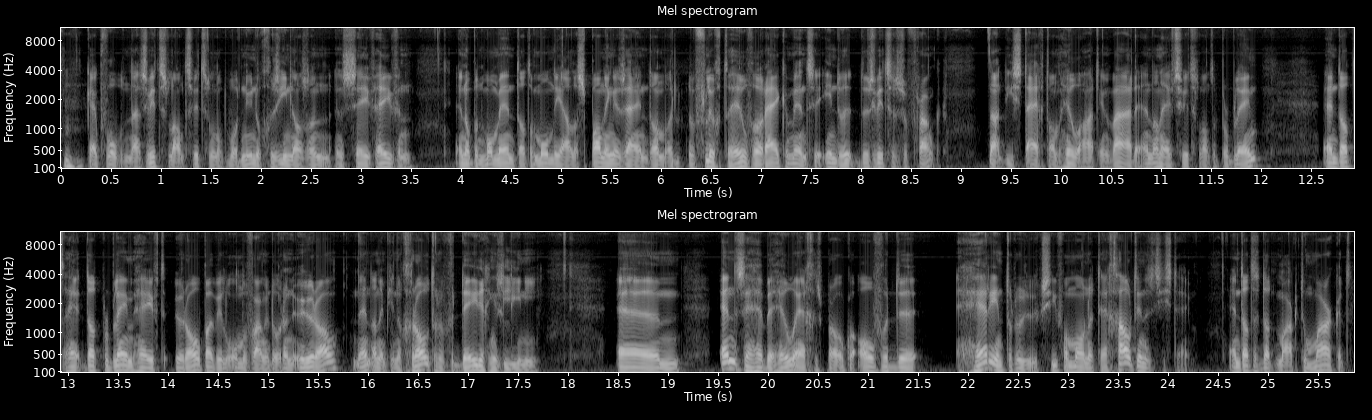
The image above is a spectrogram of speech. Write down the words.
-hmm. Kijk bijvoorbeeld naar Zwitserland. Zwitserland wordt nu nog gezien als een, een safe haven. En op het moment dat er mondiale spanningen zijn, dan vluchten heel veel rijke mensen in de, de Zwitserse frank. Nou, die stijgt dan heel hard in waarde en dan heeft Zwitserland een probleem. En dat, dat probleem heeft Europa willen ondervangen door een euro. En dan heb je een grotere verdedigingslinie. Um, en ze hebben heel erg gesproken over de herintroductie van monetair goud in het systeem. En dat is dat mark-to-market.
